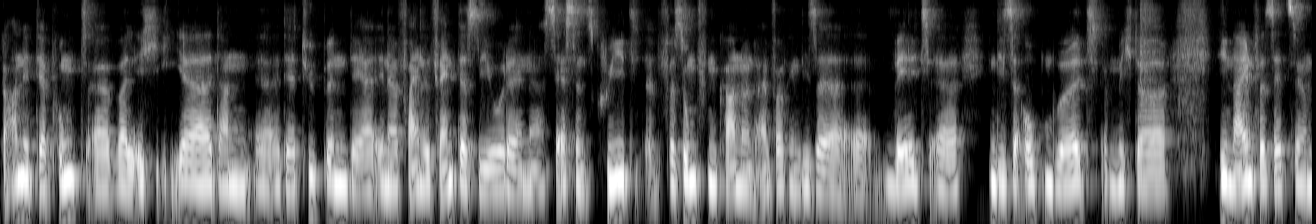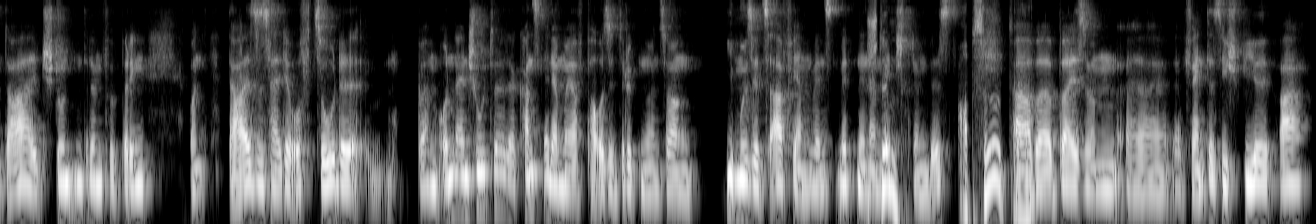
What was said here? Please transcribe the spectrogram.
gar nicht der Punkt, äh, weil ich eher dann äh, der Typ bin, der in einer Final Fantasy oder in einer Assassin's Creed äh, versumpfen kann und einfach in dieser äh, Welt, in dieser Open World mich da hineinversetze und da halt Stunden drin verbringe. Und da ist es halt ja oft so, der, beim Online-Shooter, da kannst du nicht einmal auf Pause drücken und sagen, ich muss jetzt aufhören, wenn du mitten in einem Match drin bist. Absolut. Ja. Aber bei so einem äh, Fantasy-Spiel, ah,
